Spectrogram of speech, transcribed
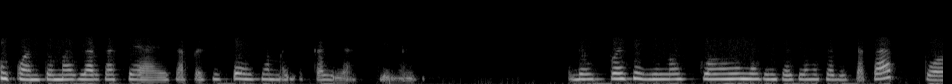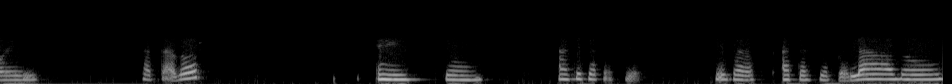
Y cuanto más larga sea esa persistencia, mayor calidad tiene el vino. Después seguimos con las sensaciones a destacar por el catador. Este, ¿A qué se refiere? Es aterciopelado, o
